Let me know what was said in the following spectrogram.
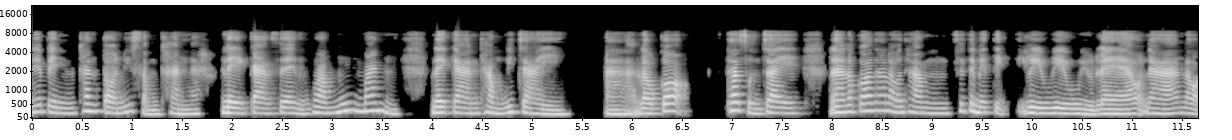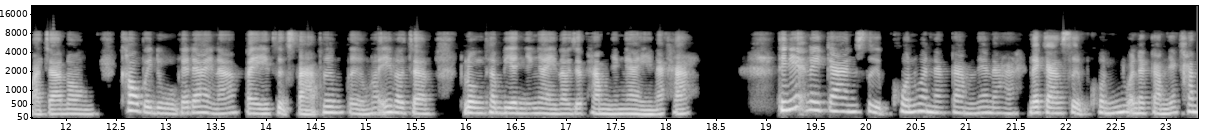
เนี่ยเป็นขั้นตอนที่สำคัญนะในการแสดงถึงความมุ่งมั่นในการทำวิจัยอ่าเราก็ถ้าสนใจนะแล้วก็ถ้าเราทำ systematic review อยู่แล้วนะคะเราอาจจะลองเข้าไปดูก็ได้นะ ไปศึกษาเพิ่มเติมว่าเอ๊ะเราจะลงทะเบียนยังไงเราจะทำยังไงนะคะทีนี้ในการสืบค้นวรรณกรรมเนี่ยนะคะ ในการสืบค้นวรรณกรรมเนี่ยขั้น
